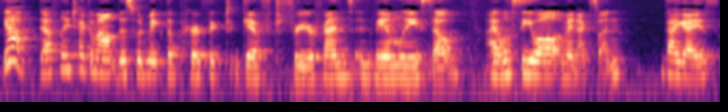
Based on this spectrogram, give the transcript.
yeah, definitely check them out. This would make the perfect gift for your friends and family. So I will see you all in my next one. Bye guys.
